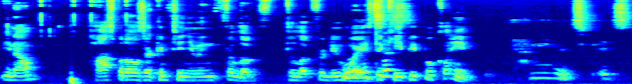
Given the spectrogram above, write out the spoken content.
you know, hospitals are continuing for look to look for new Well, ways to says- keep people clean. I mean, it's it's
